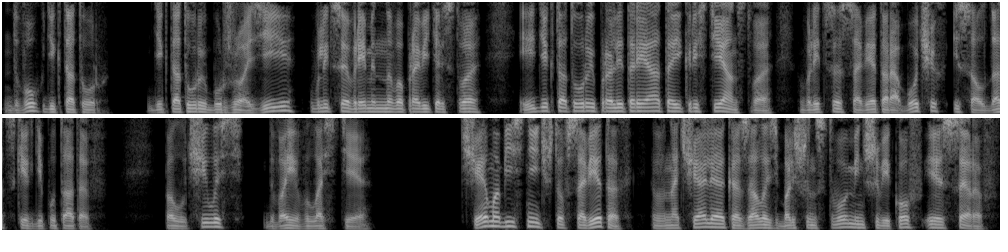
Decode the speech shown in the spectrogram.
двух диктатур. Диктатуры буржуазии в лице Временного правительства и диктатуры пролетариата и крестьянства в лице Совета рабочих и солдатских депутатов. Получилось двоевластие. Чем объяснить, что в Советах вначале оказалось большинство меньшевиков и эсеров?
